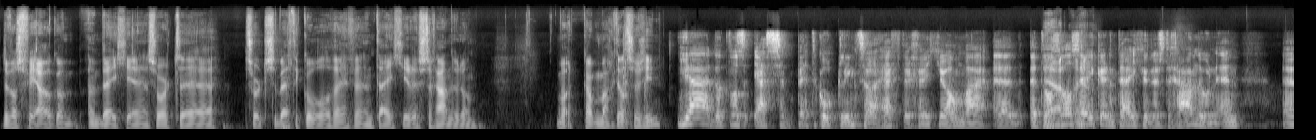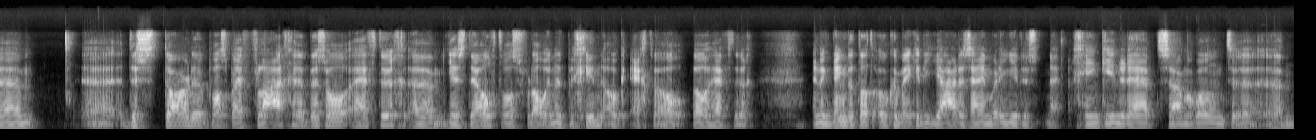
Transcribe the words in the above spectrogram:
Dat was voor jou ook een, een beetje een soort, uh, soort sabbatical of even een tijdje rustig aan doen dan? Mag ik dat zo zien? Ja, dat was. Ja, sabbatical klinkt zo heftig, weet je wel. Maar uh, het was wel zeker een tijdje rustig aan doen. En um, uh, de start-up was bij Vlagen best wel heftig. Um, yes Delft was vooral in het begin ook echt wel, wel heftig. En ik denk dat dat ook een beetje de jaren zijn waarin je dus nou, geen kinderen hebt, samenwoont. Uh, um,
